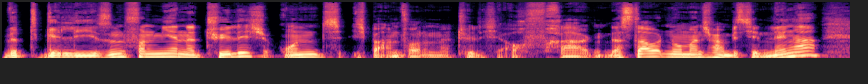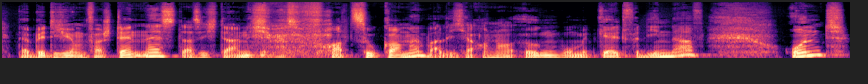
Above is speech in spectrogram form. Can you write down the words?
wird gelesen von mir natürlich und ich beantworte natürlich auch Fragen. Das dauert nur manchmal ein bisschen länger. Da bitte ich um Verständnis, dass ich da nicht mehr sofort zukomme, weil ich ja auch noch irgendwo mit Geld verdienen darf. Und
